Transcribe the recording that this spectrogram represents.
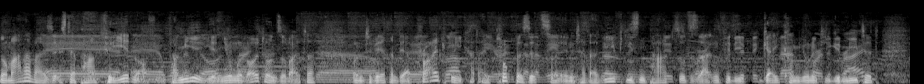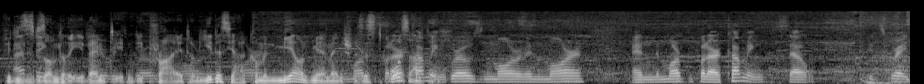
Normalerweise ist der Park für jeden offen, Familien, junge Leute und so weiter. Und während der Pride Week hat ein Clubbesitzer in Tel Aviv diesen Park sozusagen für die Gay Community gemietet, für dieses besondere Event eben die Pride. Und jedes Jahr kommen mehr und mehr Menschen. Es ist großartig. and more people are coming. So it's great.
